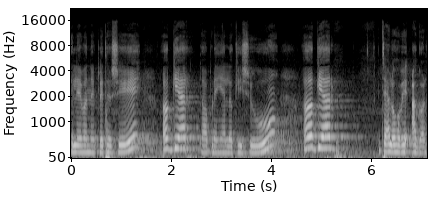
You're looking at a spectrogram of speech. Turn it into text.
ઇલેવન એટલે થશે અગિયાર. તો આપણે અહીંયા લખીશું અગિયાર. ચાલો હવે આગળ.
